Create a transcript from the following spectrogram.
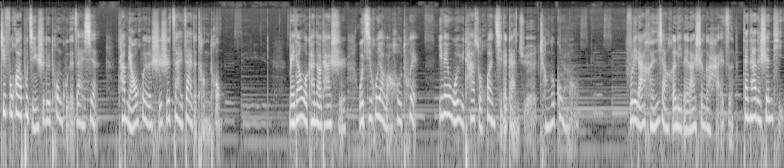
这幅画不仅是对痛苦的再现，它描绘了实实在在的疼痛。每当我看到他时，我几乎要往后退，因为我与他所唤起的感觉成了共谋。弗里达很想和里维拉生个孩子，但她的身体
